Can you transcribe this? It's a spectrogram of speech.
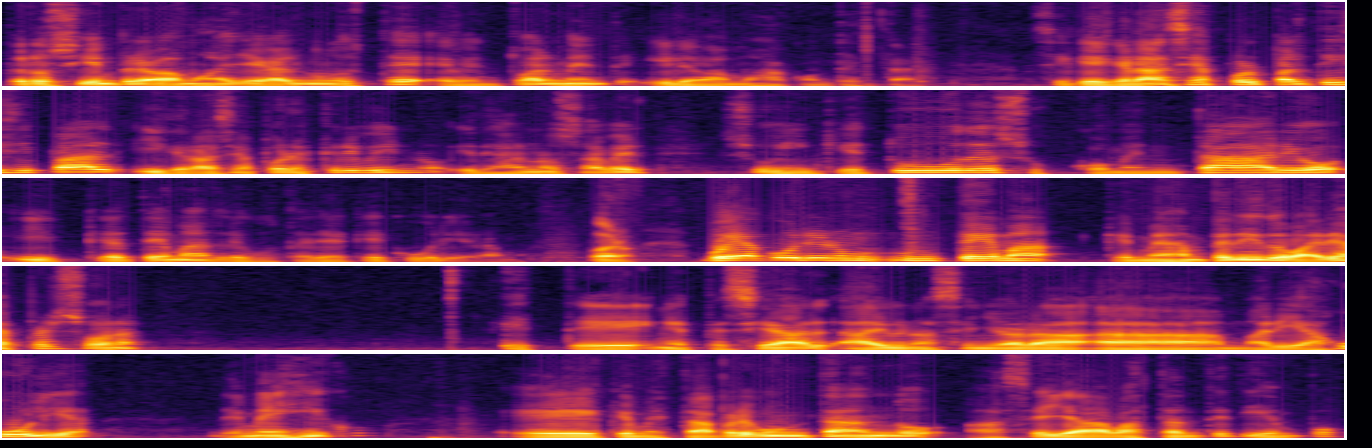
pero siempre vamos a llegar donde usted eventualmente y le vamos a contestar. Así que gracias por participar y gracias por escribirnos y dejarnos saber sus inquietudes, sus comentarios y qué temas les gustaría que cubriéramos. Bueno, voy a cubrir un, tema que me han pedido varias personas. Este, en especial hay una señora María Julia de México eh, que me está preguntando hace ya bastante tiempo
